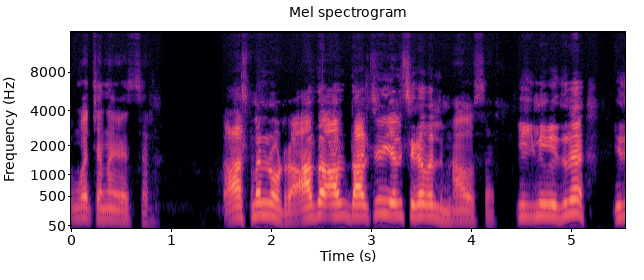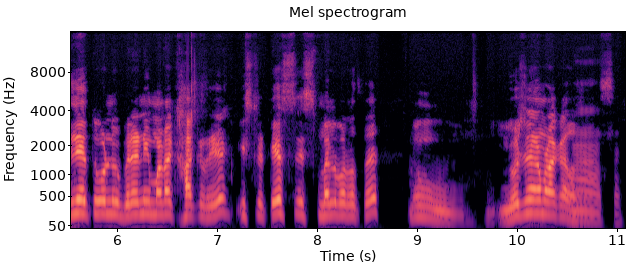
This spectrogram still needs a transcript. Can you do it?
ತುಂಬಾ ಚೆನ್ನಾಗೈತೆ ಸರ್. ಆ ಸ್ಮೆಲ್ ನೋಡ್ರಿ. ಅದು ಅದು ದಾಲ್ಚಿನ್ನಿ ಎಲ್ಲಿ ಸಿಗೋದಿಲ್ಲ ನಿಮ್ಗೆ. ಹೌದು ಸರ್. ಈಗ ನೀವು ಇದನ್ನೇ ಇದನ್ನೇ ತಗೊಂಡು ನೀವು ಬಿರಿಯಾನಿ ಮಾಡಕ್ ಹಾಕ್ರಿ ಇಷ್ಟು ಟೇಸ್ಟ್ ಸ್ಮೆಲ್ ಬರುತ್ತೆ. ನೀವು ಯೋಚನೆ ಮಾಡಕ್ಕಾಗಲ್ಲ ಹಾ ಸರ್.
